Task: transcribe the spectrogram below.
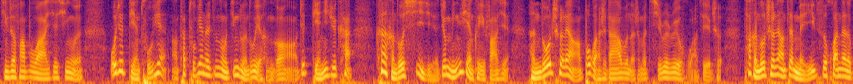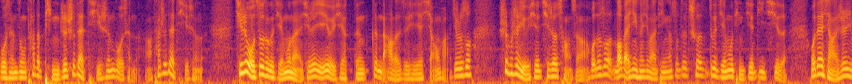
新车发布啊、一些新闻。我就点图片啊，它图片的这种精准度也很高啊，就点进去看，看很多细节，就明显可以发现很多车辆啊，不管是大家问的什么奇瑞瑞虎啊这些车，它很多车辆在每一次换代的过程中，它的品质是在提升过程的啊，它是在提升的。其实我做这个节目呢，其实也有一些更更大的这些想法，就是说，是不是有一些汽车厂商啊，或者说老百姓很喜欢听，说这车这个节目挺接地气的。我在想是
